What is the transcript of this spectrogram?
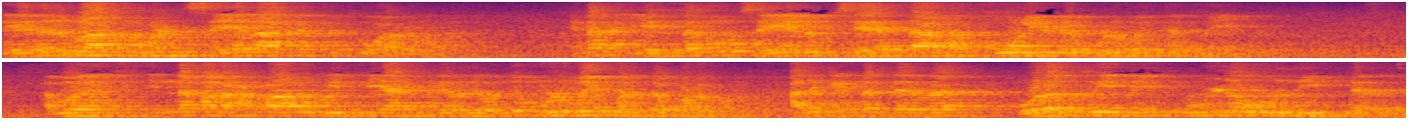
அந்த எதிர்பார்ப்புகள் செயலாக்கத்துக்கு வரணும். ஏன்னா எண்ணமும் செயலும் சேர்த்தாதான் கூலியுடைய முழுமைத்தன்மை. அப்போ இன்னமல் அமாலும் விண்ணியாங்கிறது வந்து முழுமைப்படுத்தப்படும். அதுக்கு என்ன தேவை? உல தூய்மையும் உள்ள உறுதியும் தேவை.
